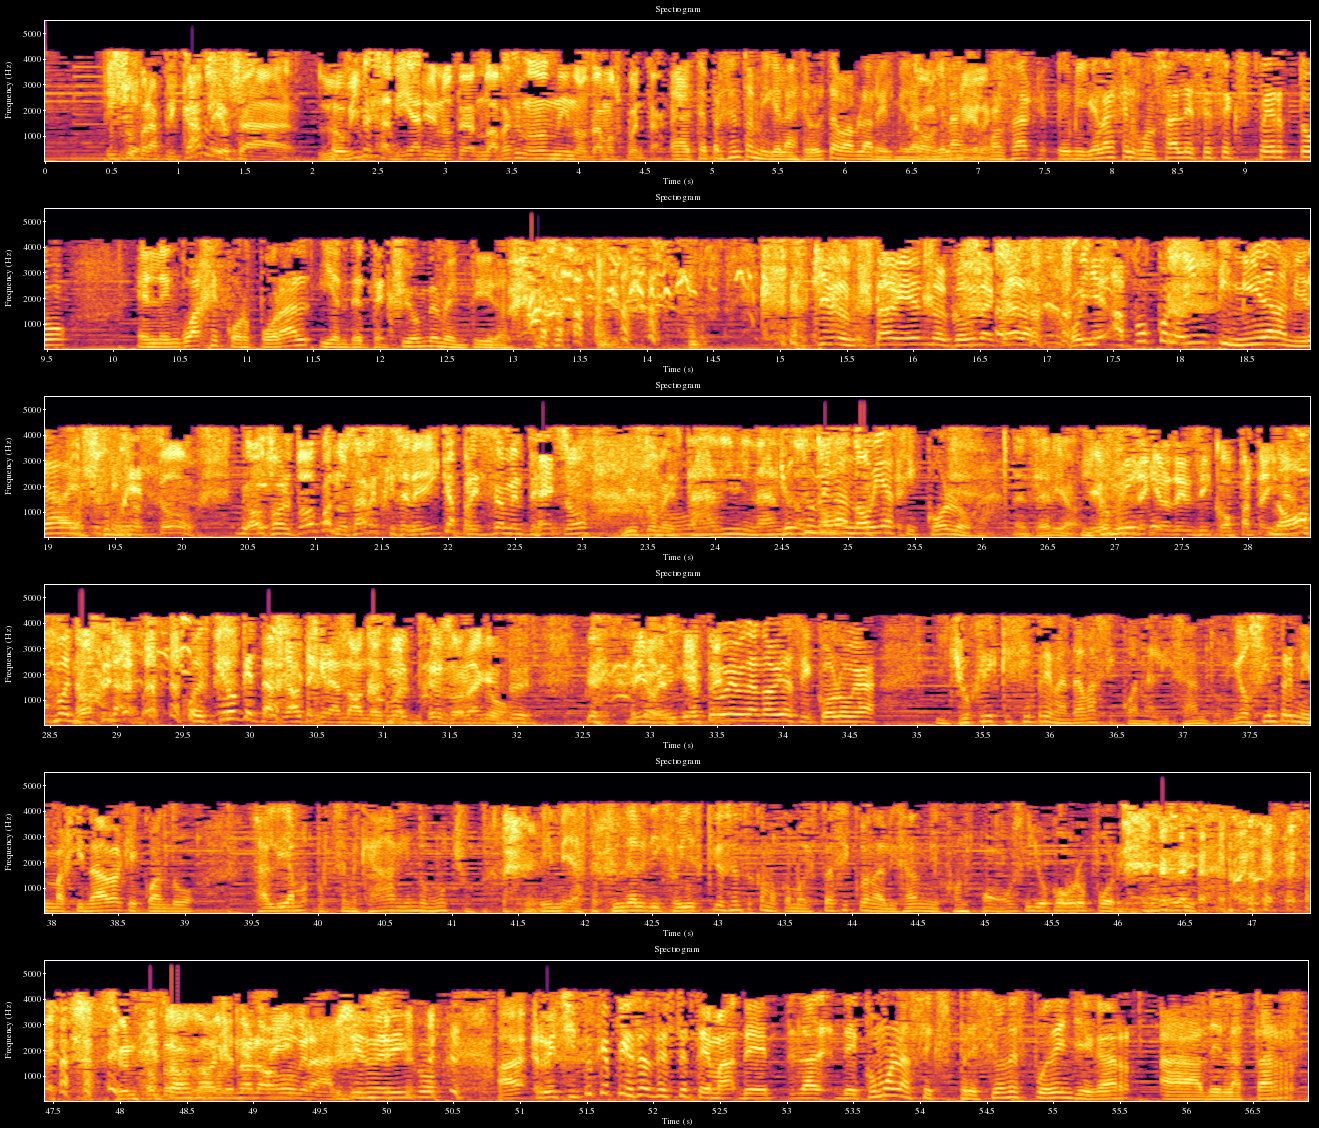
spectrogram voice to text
Y súper aplicable, o sea, lo vives a diario y no te, a veces no, ni nos damos cuenta. Eh, te presento a Miguel Ángel, ahorita va a hablar él. Mira, Miguel Ángel, González, eh, Miguel Ángel González es experto en lenguaje corporal y en detección de mentiras. Aquí nos está viendo con una cara. Oye, ¿a poco no intimida la mirada de Por este supuesto. sobre todo cuando sabes que se dedica precisamente a eso. Listo, me está adivinando. Yo tuve una novia psicóloga. ¿En serio? Y yo pensé que era psicópata. no, pues, no, pues creo que no te creas, no, no. Como el personaje. yo tuve una novia psicóloga y yo creí que siempre me andaba psicoanalizando. Yo siempre me imaginaba que cuando salíamos, porque se me quedaba viendo mucho. Y hasta que un día le dije, oye, es que yo siento como como está psicoanalizando. Me dijo, no, si yo cobro por eso. no, no, yo no lo hago gratis, me dijo. Ah, Richie, ¿tú qué piensas de este tema? De, de cómo las expresiones pueden llegar a delatar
